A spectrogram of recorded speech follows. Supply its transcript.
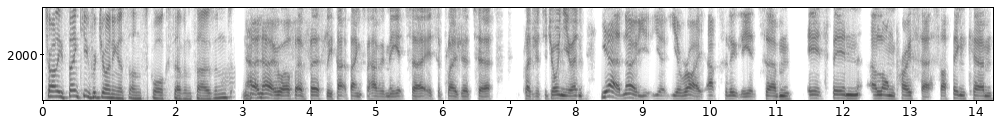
Charlie, thank you for joining us on Squawk 7000. No, no. Well, firstly, thanks for having me. It's a, it's a pleasure to pleasure to join you. And yeah, no, you, you're right. Absolutely. It's um, it's been a long process. I think, um,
